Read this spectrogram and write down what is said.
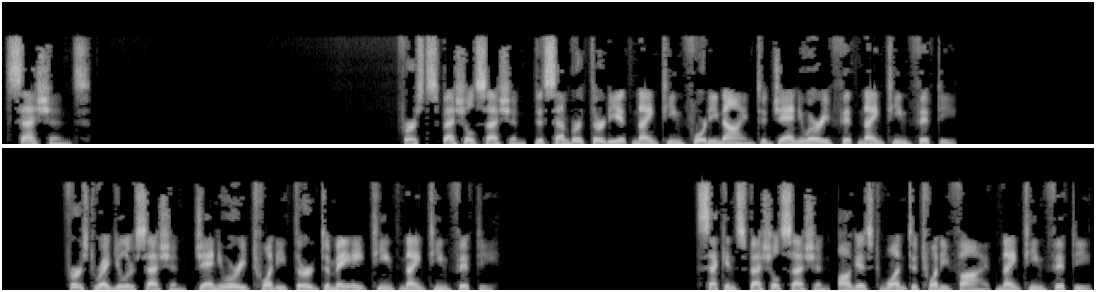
Sessions First Special Session, December 30, 1949 to January 5, 1950 First regular session, January 23 to May 18, 1950. Second special session, August 1 to 25, 1950.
